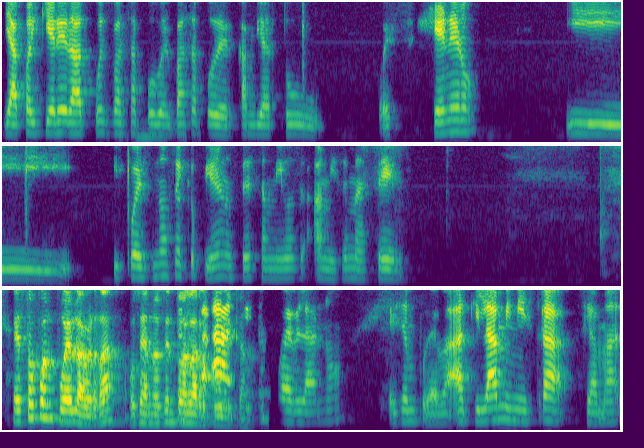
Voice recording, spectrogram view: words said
ya a cualquier edad, pues, vas a poder, vas a poder cambiar tu, pues, género. Y, y pues, no sé qué opinan ustedes, amigos, a mí se me hace... Esto fue en Puebla, ¿verdad? O sea, no es en toda la Ah, República. sí, es en Puebla, ¿no? Es en Puebla. Aquí la ministra se llama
